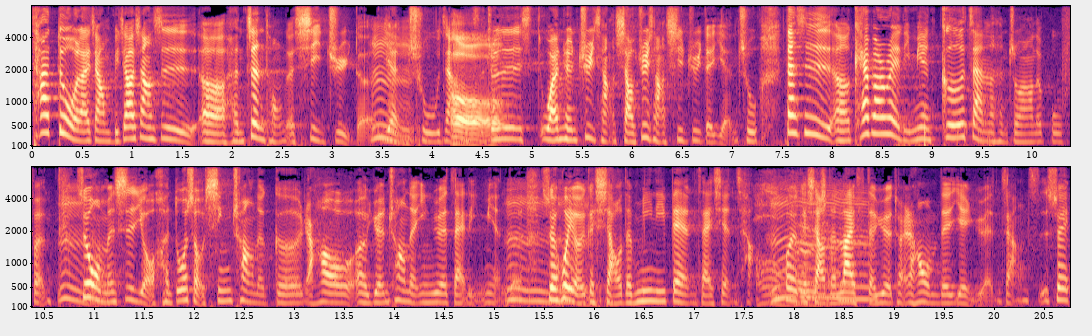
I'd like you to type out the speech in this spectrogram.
他对我来讲比较像是呃很正统的戏剧的演出这样子，哦就是完全剧场小剧场戏剧的演出。但是呃，cabaret 里面歌占了很重要的部分，嗯。所以我们是有很多首新创的歌，然后呃原创的音乐在里面的，嗯所以会有一个小的 mini band 在现场，哦。会有一个小的 live 的乐团，然后我们的演员这样子，所以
